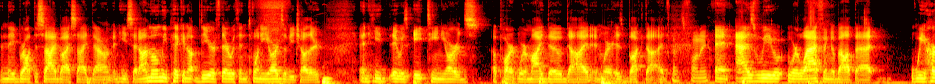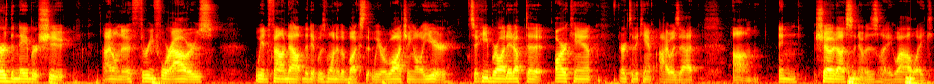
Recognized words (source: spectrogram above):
and they brought the side by side down and he said I'm only picking up deer if they're within 20 yards of each other and he it was 18 yards apart where my doe died and where his buck died That's funny. and as we were laughing about that, we heard the neighbor shoot. I don't know, three, four hours. We had found out that it was one of the bucks that we were watching all year. So he brought it up to our camp, or to the camp I was at, um, and showed us. And it was like, wow, like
